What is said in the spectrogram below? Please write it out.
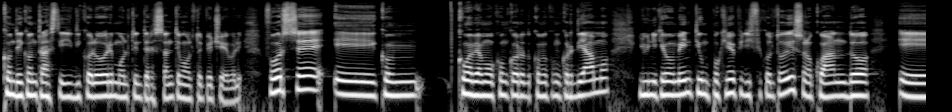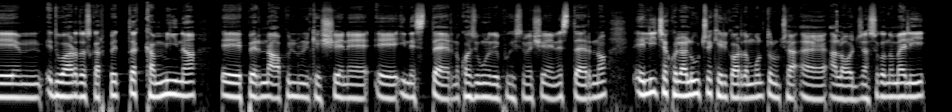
con dei contrasti di colori molto interessanti e molto piacevoli. Forse eh, con come, concord- come concordiamo, gli unici momenti un pochino più difficoltosi sono quando ehm, Edoardo Scarpetta cammina eh, per Napoli, le uniche scene eh, in esterno, quasi una delle pochissime scene in esterno, e lì c'è quella luce che ricorda molto luce eh, alogena. Secondo me lì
